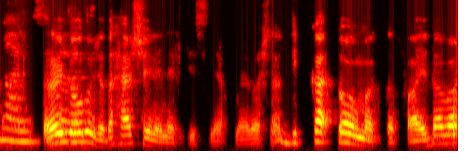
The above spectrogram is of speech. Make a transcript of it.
Maalesef. Öyle evet. olunca da her şeyin NFT'sini yapmaya başlar. Dikkatli olmakta fayda var.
